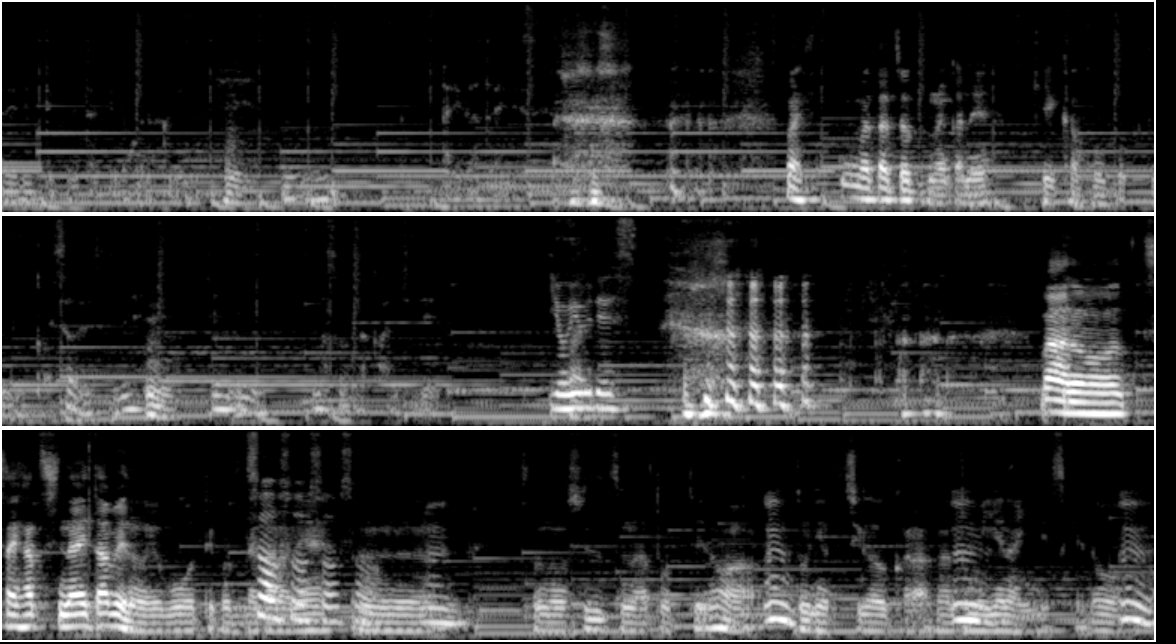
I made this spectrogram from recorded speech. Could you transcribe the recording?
連れてってくれたけど保育園に、うんうん。うん、ありがたいです。まあ、またちょっとなんかね経過報告というか。そうですね。うん。うんうん。まあそんな感じで余裕です、まああの再発しないための予防ってことだからね。そうそうそうそう、ううん。んその手術の後っていうのはうん。人によって違うから何とも言えないんですけど、うん。ね、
